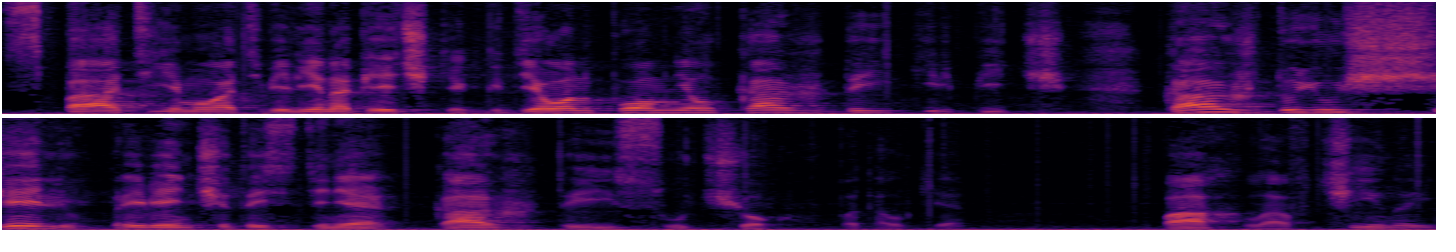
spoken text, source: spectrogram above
Спать ему отвели на печке, где он помнил каждый кирпич, каждую щель в бревенчатой стене, каждый сучок в потолке пахло овчиной,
